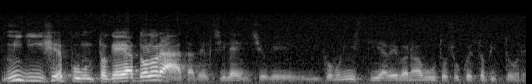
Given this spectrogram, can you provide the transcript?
mi dice appunto che è addolorata del silenzio che i comunisti avevano avuto su questo pittore.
